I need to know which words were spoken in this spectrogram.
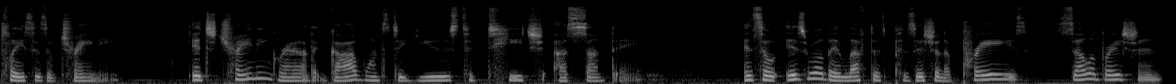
places of training. It's training ground that God wants to use to teach us something. And so Israel, they left a position of praise, celebration,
